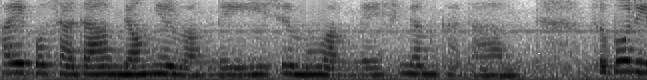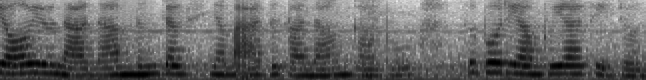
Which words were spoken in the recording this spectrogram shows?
하이고 사담 명일왕래 이실무왕래 심영사담 수보리 어유 나 남 능작시념 아드가 나은가부 수보리안 부야세존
